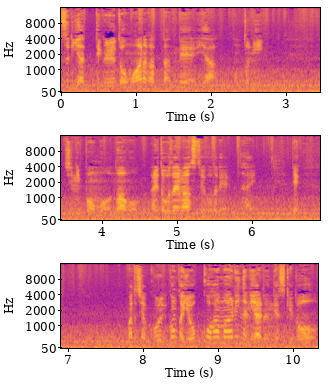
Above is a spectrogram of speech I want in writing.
つりやってくれると思わなかったんで、いや、本当に、新日本もノアもありがとうございますということで、はい。で、私はこれ、今回横浜アリーナにやるんですけど、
